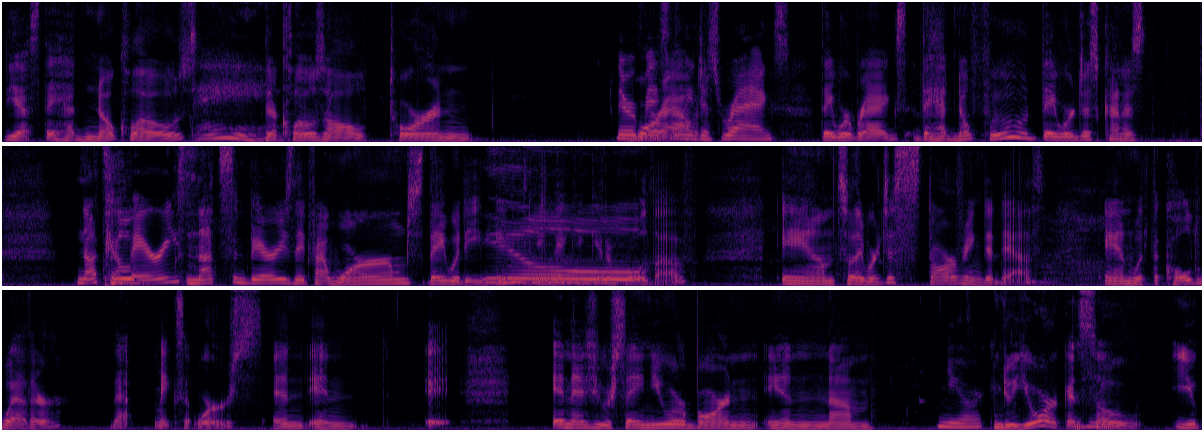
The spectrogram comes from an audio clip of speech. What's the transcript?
yes, they had no clothes. Dang. Their clothes all tore and They were wore basically out. just rags. they were rags. They had no food. They were just kind of Nuts Pil- and berries. nuts and berries. They'd find worms. They would eat anything they could get a hold of, and so they were just starving to death. And with the cold weather, that makes it worse. And and it, and as you were saying, you were born in um, New York. New York, and so you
